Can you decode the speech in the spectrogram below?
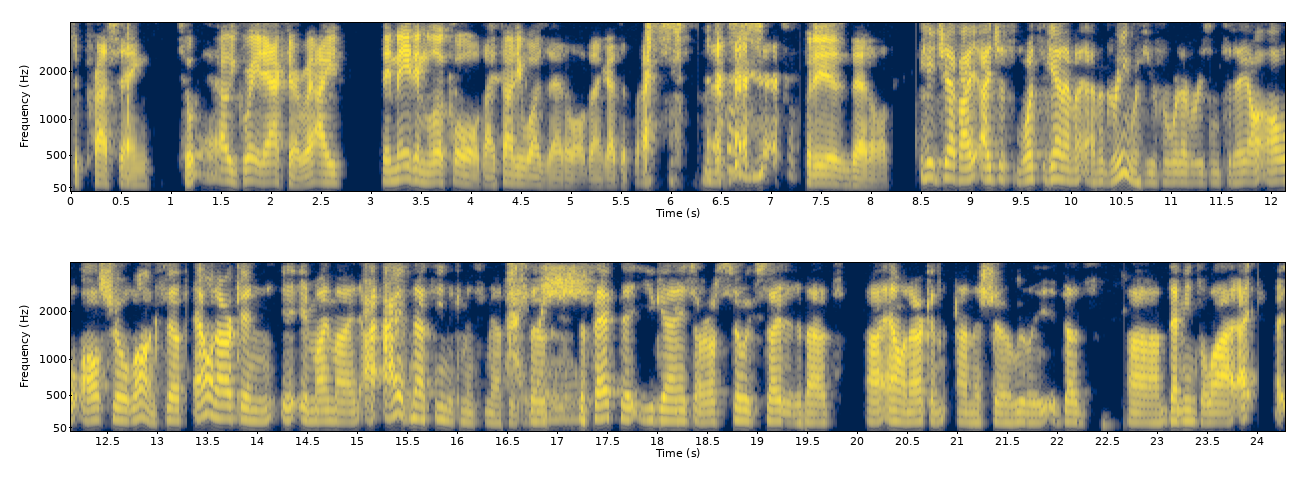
depressing to a great actor. but I, they made him look old. I thought he was that old. I got depressed, but he isn't that old. Hey Jeff, I, I just once again I'm, I'm agreeing with you for whatever reason today, all, all, all show long. So Alan Arkin, i- in my mind, I, I have not seen the Kominsky Method. So the fact that you guys are so excited about uh, Alan Arkin on the show really it does um, that means a lot. I, I,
